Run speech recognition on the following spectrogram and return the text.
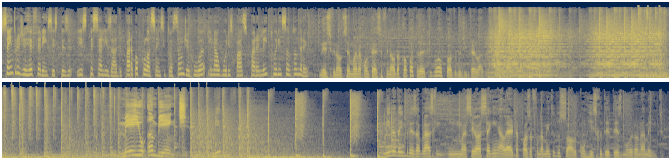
Centro de Referência espe Especializado para a População em Situação de Rua inaugura espaço para leitura em Santo André. Nesse final de semana acontece a final da Copa Truck no Autódromo de Interlagos. Meio Ambiente. Mina da empresa Braskem em Maceió segue em alerta após o afundamento do solo com risco de desmoronamento.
